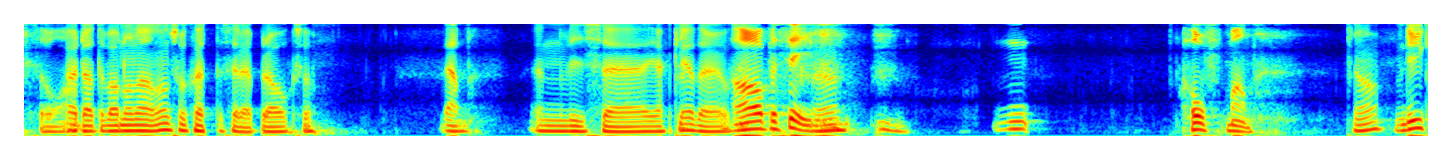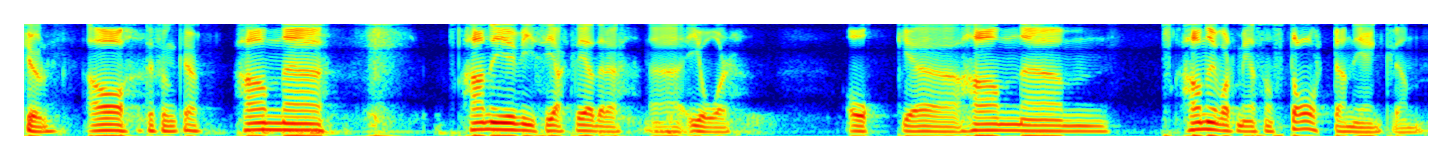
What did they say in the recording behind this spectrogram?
Jag Så, hörde att det var någon annan som skötte sig rätt bra också. vem? En vice jaktledare också. Ja, precis. Ja. Mm. Hoffman. Ja, men det är ju kul Ja, att det funkar. Han, eh, han är ju vice jaktledare eh, i år. Och eh, han, ehm, han har ju varit med sedan starten egentligen.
